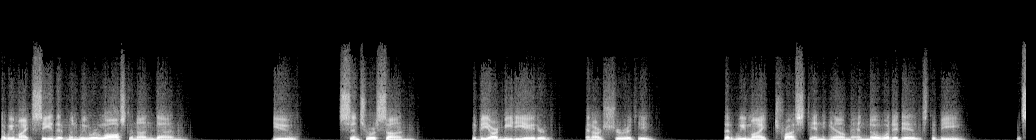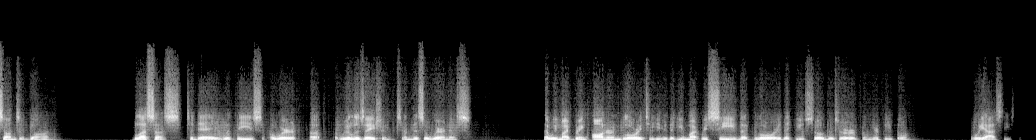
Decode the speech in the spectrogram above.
that we might see that when we were lost and undone, you sent your Son to be our mediator and our surety that we might trust in him and know what it is to be the sons of God. Bless us today with these aware uh, realizations and this awareness that we might bring honor and glory to you, that you might receive that glory that you so deserve from your people. We ask these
